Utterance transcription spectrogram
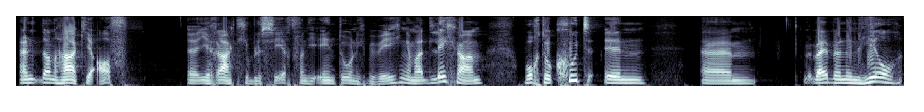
en dan haak je af. Uh, je raakt geblesseerd van die eentonige bewegingen. Maar het lichaam wordt ook goed in. Um, wij hebben een heel.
